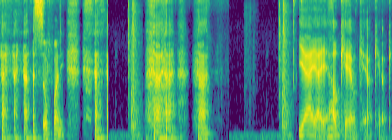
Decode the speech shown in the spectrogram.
That's so funny. yeah, yeah, yeah. Okay, okay, okay, okay.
